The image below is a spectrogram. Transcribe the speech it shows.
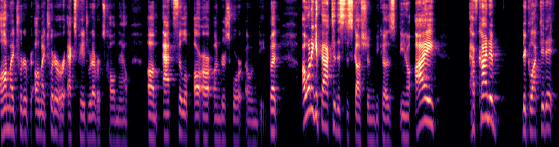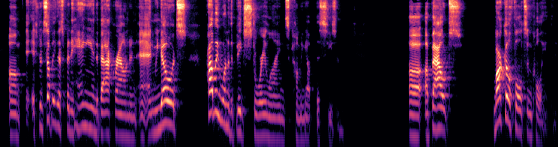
on my Twitter, on my Twitter or X page, whatever it's called now, um, at Philip RR underscore OMD. But I want to get back to this discussion because, you know, I have kind of neglected it. Um, it's been something that's been hanging in the background, and, and we know it's probably one of the big storylines coming up this season uh, about Markelle Fultz and Cole Anthony.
